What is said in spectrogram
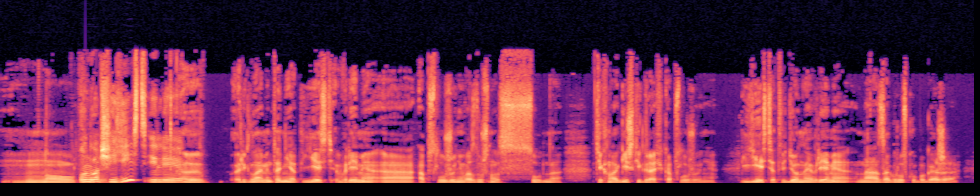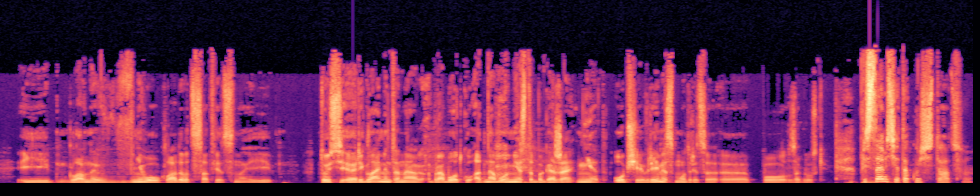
Ну, Он вообще есть или... Регламента нет. Есть время э, обслуживания воздушного судна, технологический график обслуживания. Есть отведенное время на загрузку багажа. И главное в него укладываться, соответственно, и то есть э, регламента на обработку одного места багажа нет. Общее время смотрится э, по загрузке. Представим себе такую ситуацию.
